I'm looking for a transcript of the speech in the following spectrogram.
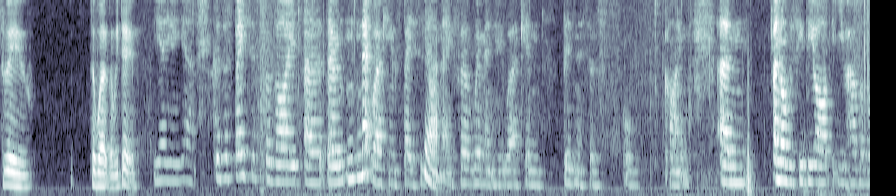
through the work that we do. Yeah, yeah, yeah. Because the spaces provide, uh, they're networking spaces, Yeah. aren't they, for women who work in business of all kinds. Um, and obviously, the art that you have on the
